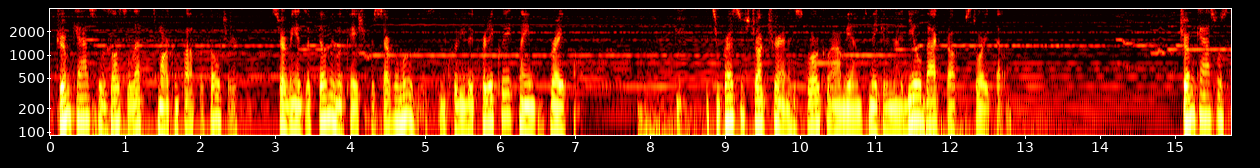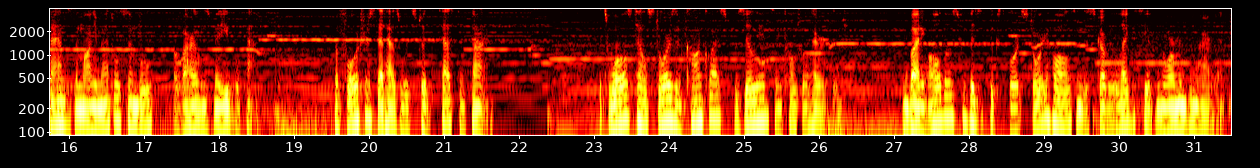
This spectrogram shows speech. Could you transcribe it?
Trim Castle has also left its mark on popular culture, serving as a filming location for several movies, including the critically acclaimed Braveheart. Its impressive structure and historical ambience make it an ideal backdrop for storytelling. Trim Castle stands as a monumental symbol of Ireland's medieval past, a fortress that has withstood the test of time. Its walls tell stories of conquest, resilience, and cultural heritage, inviting all those who visit to explore its storied halls and discover the legacy of Normans in Ireland.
